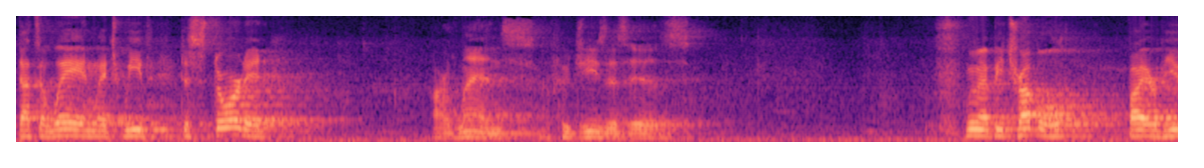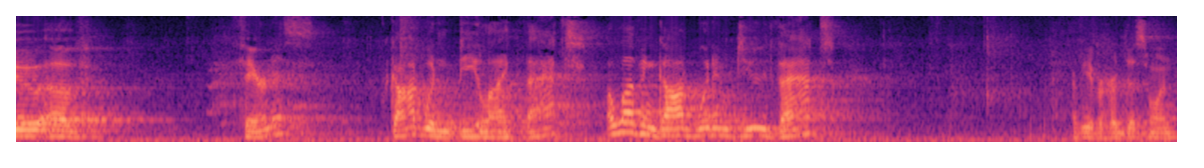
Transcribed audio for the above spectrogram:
That's a way in which we've distorted our lens of who Jesus is. We might be troubled by our view of fairness. God wouldn't be like that. A loving God wouldn't do that. Have you ever heard this one?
